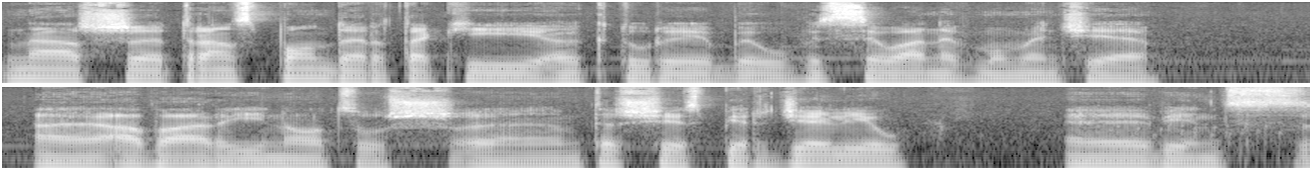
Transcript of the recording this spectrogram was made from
Nasz transponder taki, e, który był wysyłany w momencie awarii, no cóż, e, też się spierdzielił, e, więc,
